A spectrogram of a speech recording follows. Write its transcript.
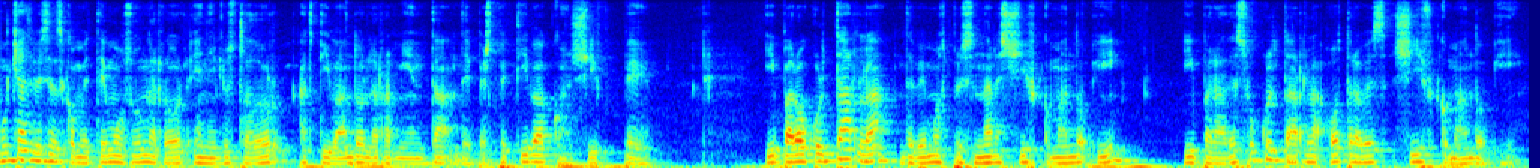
Muchas veces cometemos un error en Illustrator activando la herramienta de perspectiva con Shift P. Y para ocultarla debemos presionar Shift comando I y para desocultarla otra vez Shift comando I.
